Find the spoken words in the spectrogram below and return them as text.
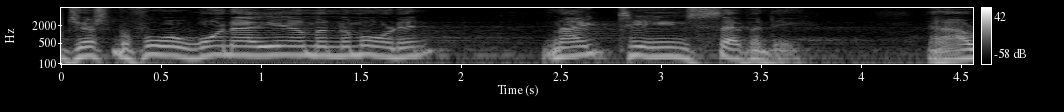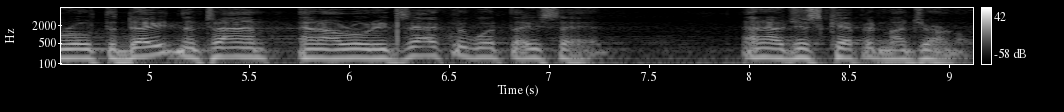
just before 1 a.m. in the morning, 1970. And I wrote the date and the time, and I wrote exactly what they said. And I just kept it in my journal.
